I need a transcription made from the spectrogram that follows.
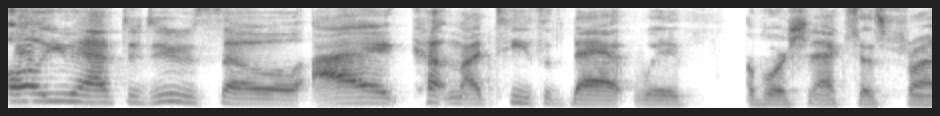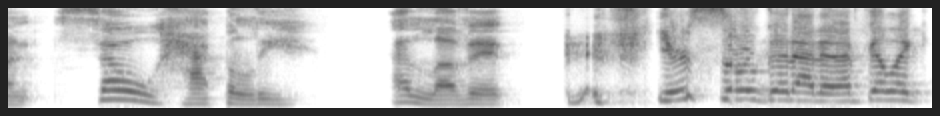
all you have to do. So I cut my teeth with that with Abortion Access Front so happily. I love it. You're so good at it. I feel like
